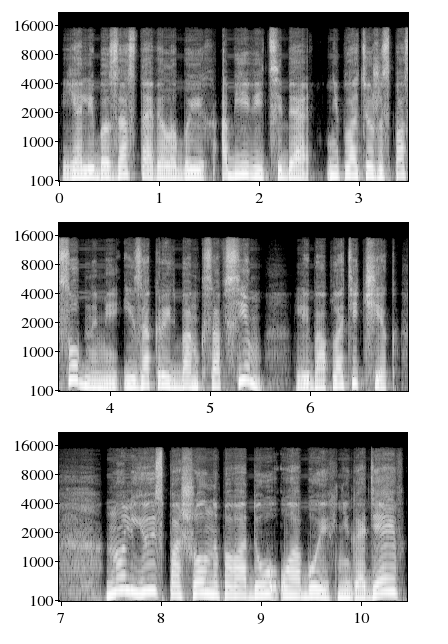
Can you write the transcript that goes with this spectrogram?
я либо заставила бы их объявить себя неплатежеспособными и закрыть банк совсем, либо оплатить чек. Но Льюис пошел на поводу у обоих негодяев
